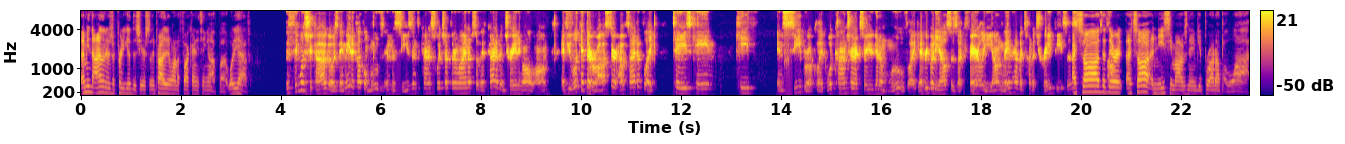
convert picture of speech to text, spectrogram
I mean the Islanders are pretty good this year, so they probably didn't want to fuck anything up. But what do you have? The thing with Chicago is they made a couple moves in the season to kind of switch up their lineup, so they've kind of been trading all along. If you look at their roster, outside of like Toews, Kane, Keith, and Seabrook, like what contracts are you gonna move? Like everybody else is like fairly young. They have a ton of trade pieces. I saw that there. I saw Anisimov's name get brought up a lot.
